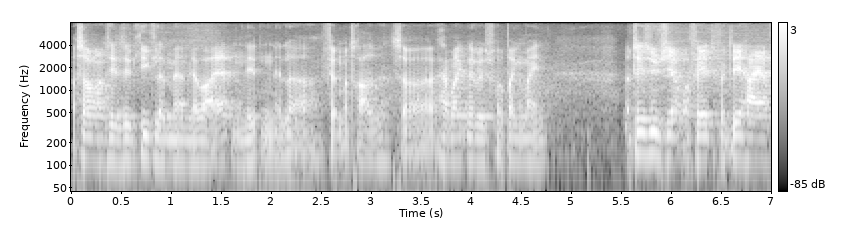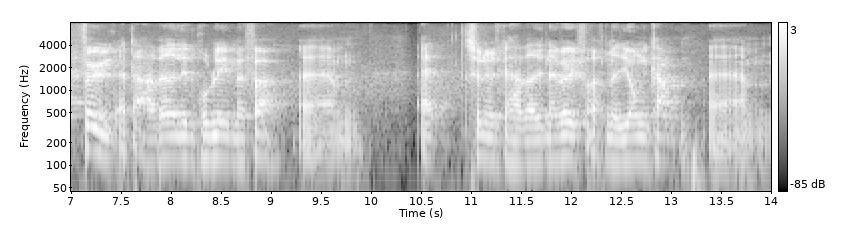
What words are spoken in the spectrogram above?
og så var han set ligeglad med, om jeg var 18, 19 eller 35. Så øh, han var ikke nervøs for at bringe mig ind. Og det synes jeg var fedt, for det har jeg følt, at der har været lidt et problem med før. Øhm, at Sønderjyske har været lidt nervøs for os med de unge i kampen. Øhm,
